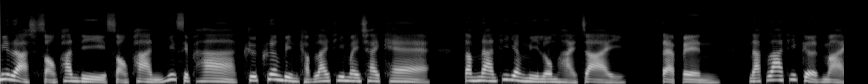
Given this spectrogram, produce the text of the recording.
Mirage 2000D 2025 คือเครื่องบินขับไล่ที่ไม่ใช่แค่ ตำนานที่ยังมีลมหายใจ แต่เป็นนักล่าที่เกิดใหม่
